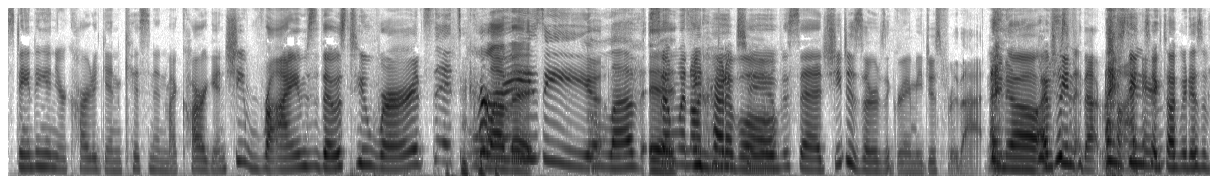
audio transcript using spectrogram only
Standing in your cardigan, kissing in my cardigan. She rhymes those two words. It's crazy. Love it. crazy. Love it. Someone on Incredible. YouTube said she deserves a Grammy just for that. I know. I've seen for that I've seen. TikTok videos of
